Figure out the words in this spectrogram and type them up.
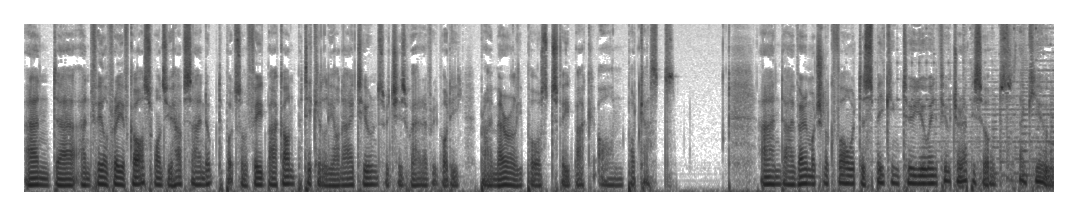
and uh, and feel free, of course, once you have signed up, to put some feedback on, particularly on iTunes, which is where everybody primarily posts feedback on podcasts. And I very much look forward to speaking to you in future episodes. Thank you.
